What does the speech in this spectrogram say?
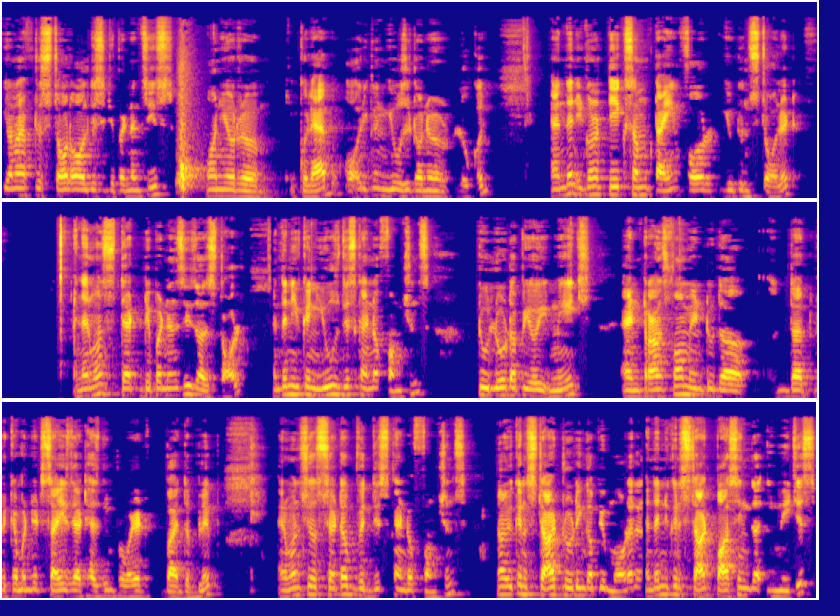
you're gonna have to install all these dependencies on your uh, Colab or you can use it on your local. And then it's gonna take some time for you to install it. And then once that dependencies are installed and then you can use this kind of functions to load up your image and transform into the the recommended size that has been provided by the blip and once you're set up with this kind of functions now you can start loading up your model and then you can start passing the images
